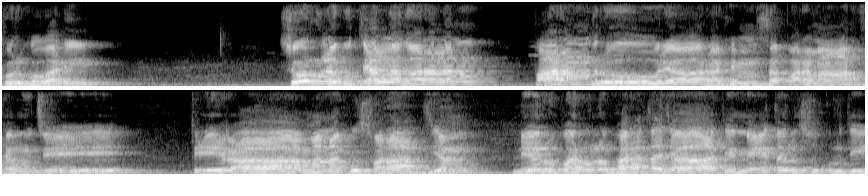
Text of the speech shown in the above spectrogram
కోరుకోవాలి. చోరులకు తెల్లదొరలను పారంద్రోలహింస పరమార్థముచే తేరా మనకు స్వరాజ్యం నేరుపరులు భరత జాతి నేతలు సుకృతి.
